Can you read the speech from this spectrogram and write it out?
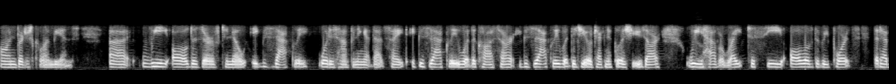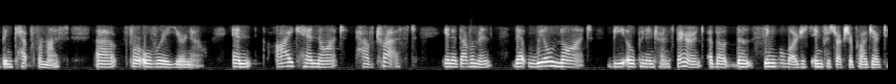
on British Columbians, uh, we all deserve to know exactly what is happening at that site, exactly what the costs are, exactly what the geotechnical issues are. We have a right to see all of the reports that have been kept from us uh, for over a year now. And I cannot have trust in a government that will not be open and transparent about the single largest infrastructure project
